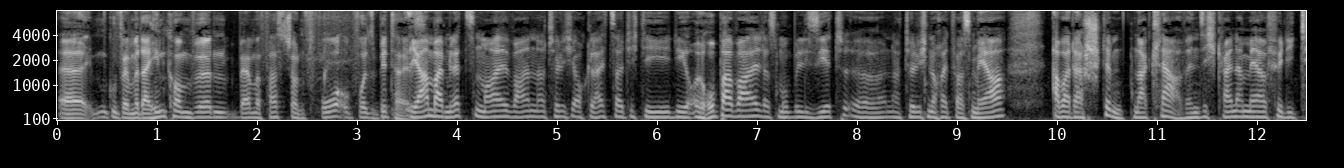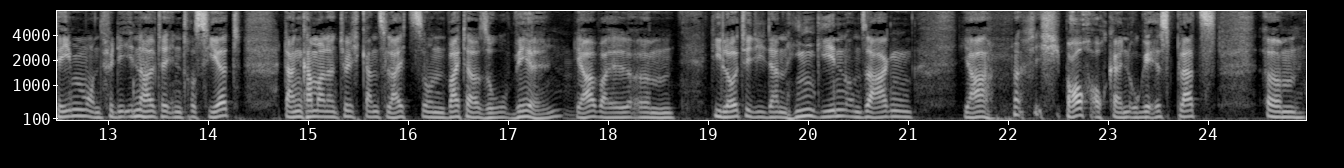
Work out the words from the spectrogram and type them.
äh, gut, wenn wir da hinkommen würden, wären wir fast schon froh, obwohl es bitter ist. Ja, beim letzten Mal waren natürlich auch gleichzeitig die, die Europawahl. Das mobilisiert äh, natürlich noch etwas mehr. Aber das stimmt. Na klar, wenn sich keiner mehr für die Themen und für die Inhalte interessiert, dann kann man natürlich ganz leicht so ein weiter so wählen. Ja, weil ähm, die Leute, die dann hingehen und sagen, ja, ich brauche auch keinen OGS-Platz, ähm,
